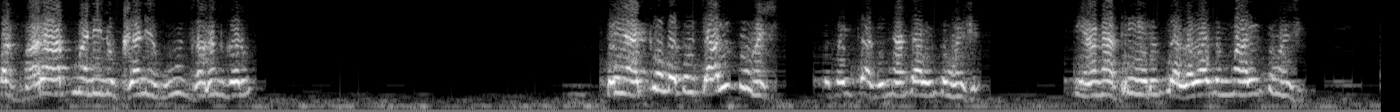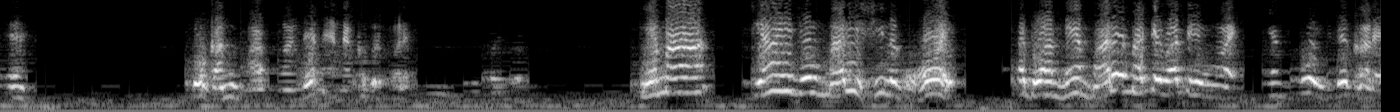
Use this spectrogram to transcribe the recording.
પણ મારા આત્માની નુકસાની હું સહન કરું? તો આટલું બધું ચાલતું હશે? તો પૈસા વિના ચાલતું હશે? ત્યાંના ત્રીસ રૂપિયા લવાજમ માલતું હશે? પોતાનું પાપ માંડે ને એને ખબર પડે. એમાં ક્યાંય જો મારી સિલક હોય, અથવા મેં મારે માટે વાપર્યું હોય, એમ કોઈ દેખાડે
